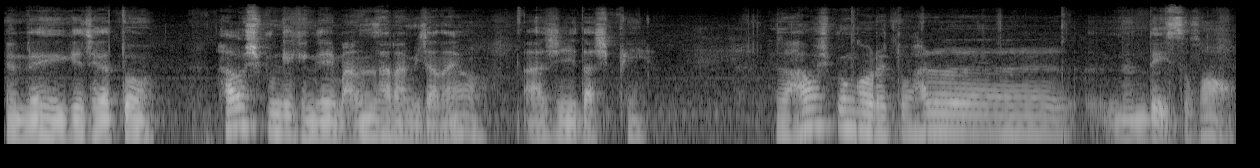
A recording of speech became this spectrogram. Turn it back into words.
근데 이게 제가 또 하고 싶은 게 굉장히 많은 사람이잖아요. 아시다시피. 그래서 하고 싶은 거를 또 하는 데 있어서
